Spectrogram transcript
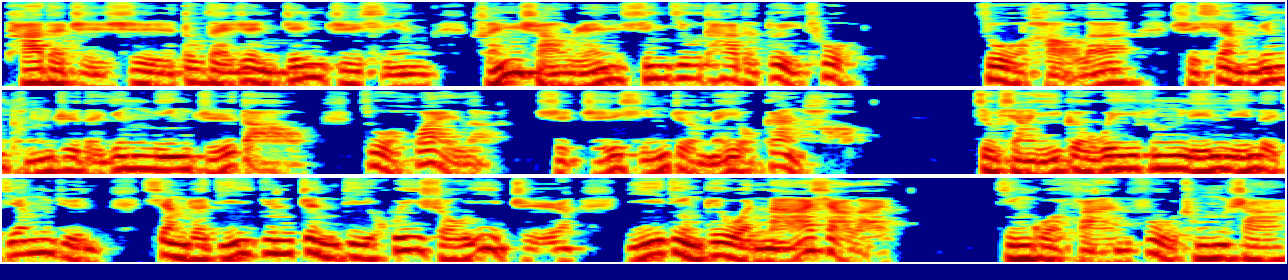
他的指示都在认真执行，很少人深究他的对错。做好了是项英同志的英明指导，做坏了是执行者没有干好。就像一个威风凛凛的将军，向着敌军阵地挥手一指：“一定给我拿下来！”经过反复冲杀、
